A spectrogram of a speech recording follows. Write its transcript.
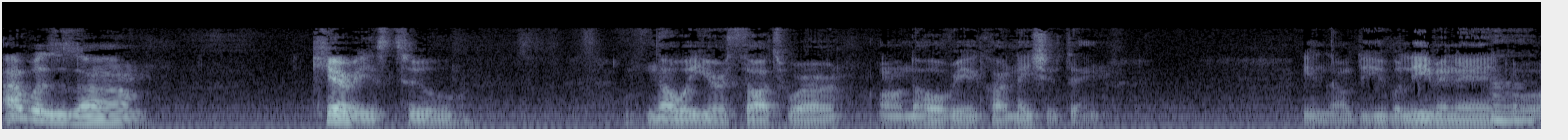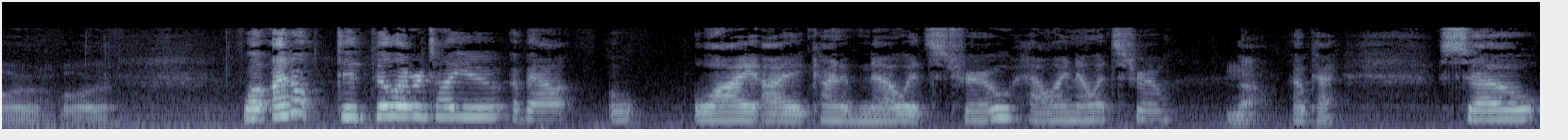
I was um curious to know what your thoughts were on the whole reincarnation thing. You know, do you believe in it Mhm. or or Well, I don't. Did Bill ever tell you about why I kind of know it's true? How I know it's true? no? Okay. So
